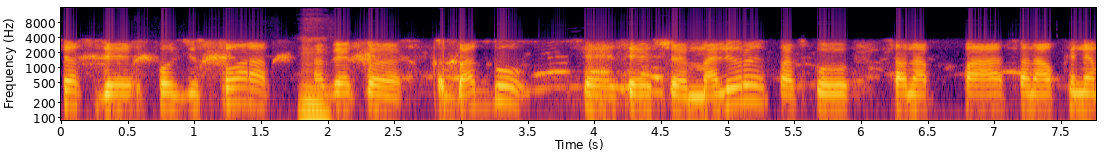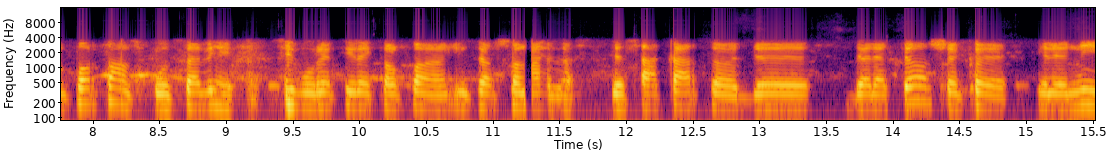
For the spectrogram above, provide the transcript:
cherche des fausses histoires Mm. avec euh, Gbagbo. C'est- malheureux parce que ça n'a pas, ça n'a aucune importance. Vous savez, si vous retirez quelqu'un, une personne de sa carte de d'électeur, c'est qu'il est ni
